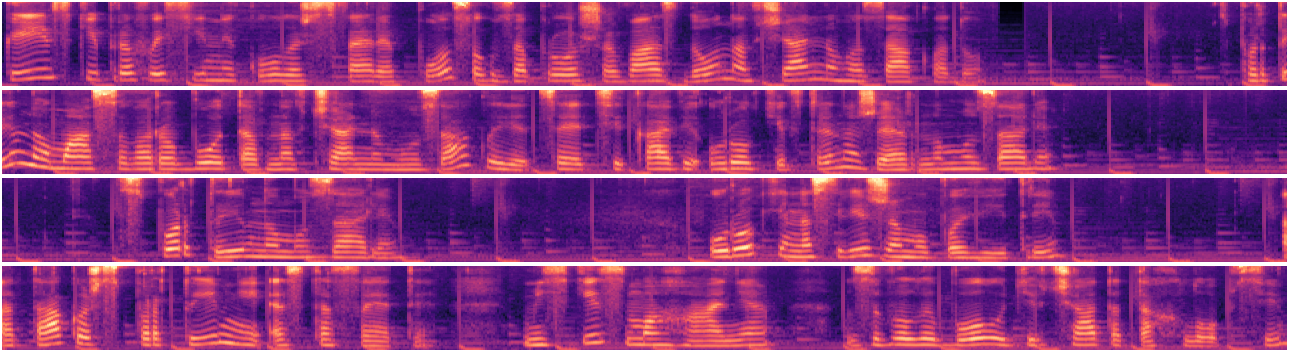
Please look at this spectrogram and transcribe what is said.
Київський професійний коледж сфери послуг запрошує вас до навчального закладу. Спортивно-масова робота в навчальному закладі це цікаві уроки в тренажерному залі, в спортивному залі, уроки на свіжому повітрі, а також спортивні естафети, міські змагання з волейболу дівчата та хлопці.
